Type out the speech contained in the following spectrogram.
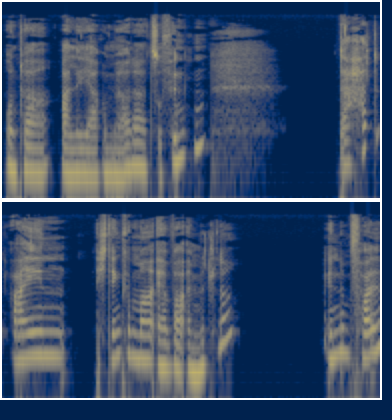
unter Alle Jahre Mörder zu finden. Da hat ein, ich denke mal, er war Ermittler in dem Fall,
